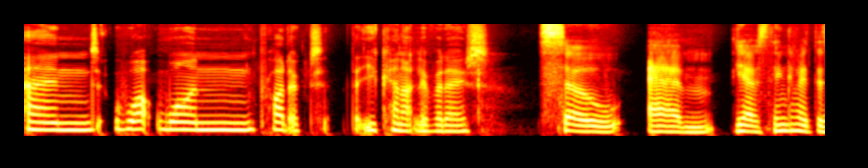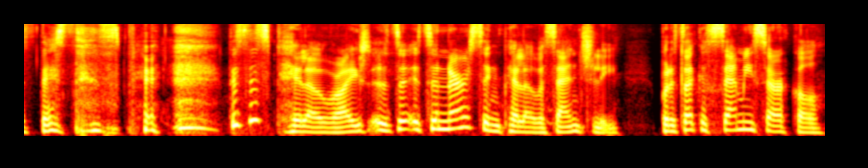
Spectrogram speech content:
And what one product that you cannot live without? So um, yeah, I was thinking about this. There's this, this pillow, right? It's a, it's a nursing pillow essentially, but it's like a semicircle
